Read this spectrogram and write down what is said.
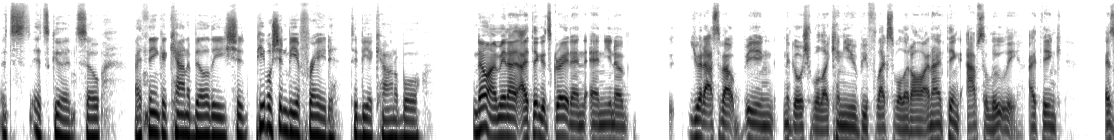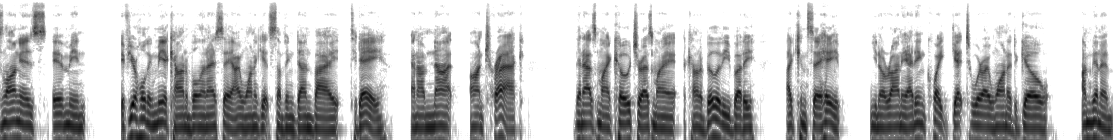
it's it's good. So I think accountability should people shouldn't be afraid to be accountable. No, I mean, I, I think it's great. And, and, you know, you had asked about being negotiable. Like, can you be flexible at all? And I think absolutely. I think as long as, I mean, if you're holding me accountable and I say I want to get something done by today and I'm not on track, then as my coach or as my accountability buddy, I can say, hey, you know, Ronnie, I didn't quite get to where I wanted to go. I'm going to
